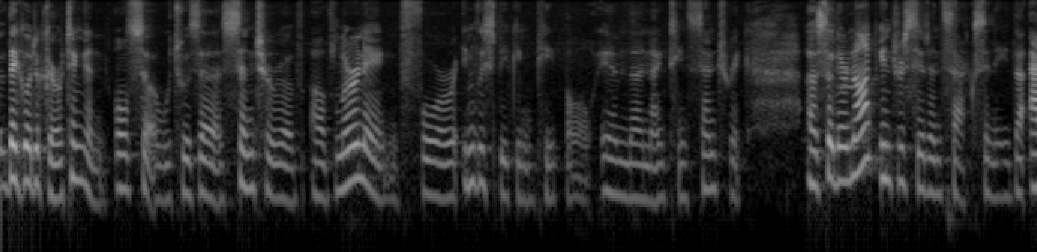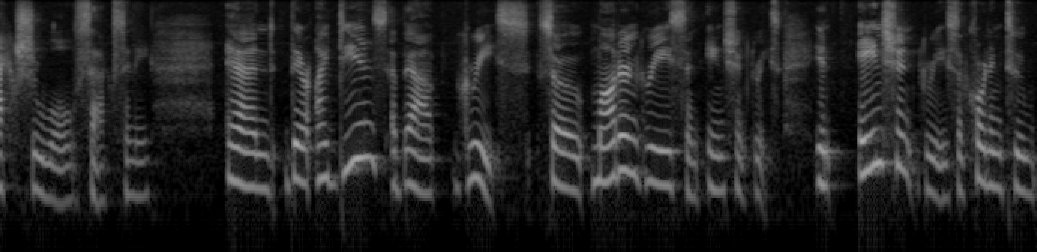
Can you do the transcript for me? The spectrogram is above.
they go to Göttingen also, which was a center of, of learning for English speaking people in the 19th century. Uh, so they're not interested in Saxony, the actual Saxony and their ideas about Greece, so modern Greece and ancient Greece. In ancient Greece, according to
